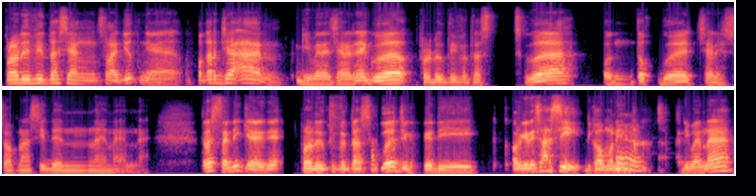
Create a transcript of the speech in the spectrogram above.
produktivitas yang selanjutnya pekerjaan. Gimana caranya gue produktivitas gue untuk gue cari suap nasi dan lain-lainnya. Terus tadi kayaknya produktivitas gue juga di organisasi, di komunitas. Di mana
